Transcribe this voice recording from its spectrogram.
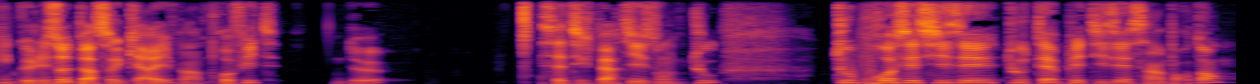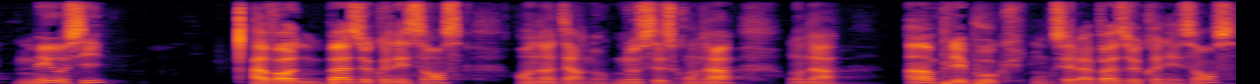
et que les autres personnes qui arrivent ben, profitent de cette expertise. Donc tout, tout processiser, tout templatiser, c'est important, mais aussi avoir une base de connaissances en interne. Donc nous, c'est ce qu'on a. On a un playbook, donc c'est la base de connaissances.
